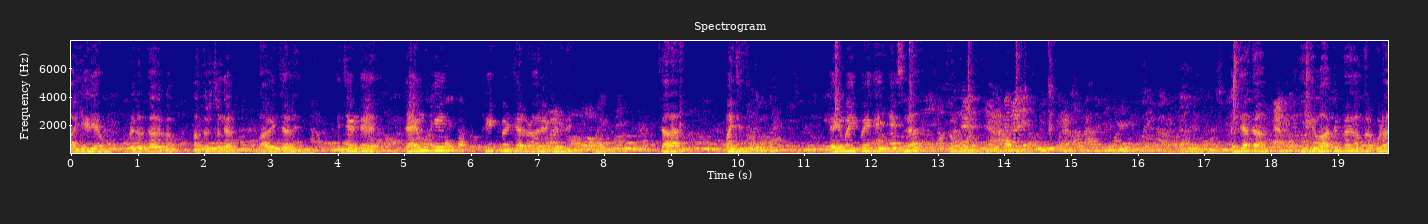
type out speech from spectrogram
ఆ ఏరియా ప్రజల తాలూకా అదృష్టంగా భావించాలి. ఎందుకంటే టైంకి ట్రీట్మెంట్ జరగడం అనేటువంటిది చాలా మంచిది. టైం అయిపోయాక ఏం చేసినా సుఖం ఉంటుంది అంచేత ఈ వార్డు ప్రజలందరూ కూడా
